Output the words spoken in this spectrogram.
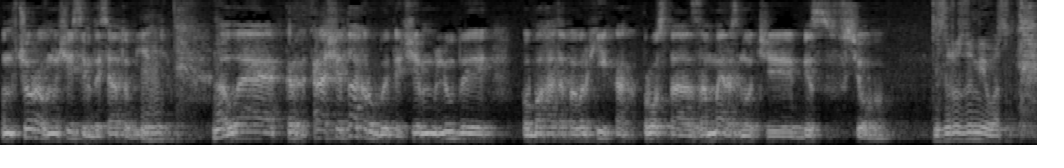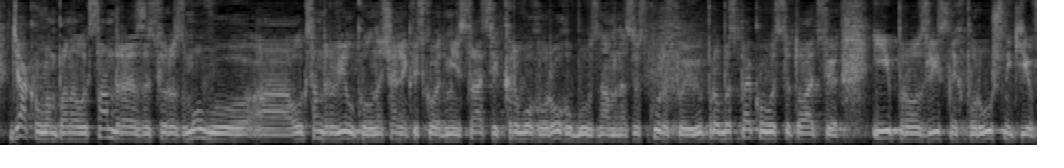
Он вчора вночі 70 об'єктів. Але краще так робити, чим люди по багатоповерхівках просто замерзнуть е, без всього. Зрозумів вас. Дякую вам, пане Олександре, за цю розмову. Олександр Вілкул, начальник військової адміністрації Кривого Рогу, був з нами на зв'язку. Розповів про безпекову ситуацію, і про злісних порушників.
